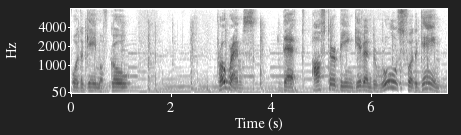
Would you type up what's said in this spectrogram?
or the game of Go. Programs that, after being given the rules for the game,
